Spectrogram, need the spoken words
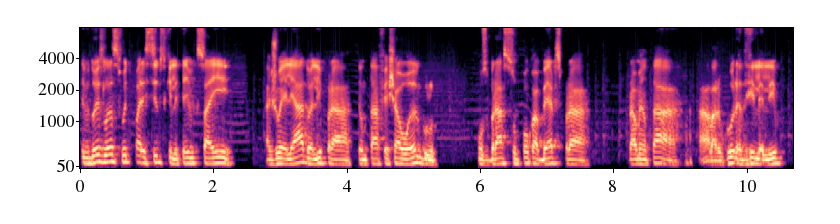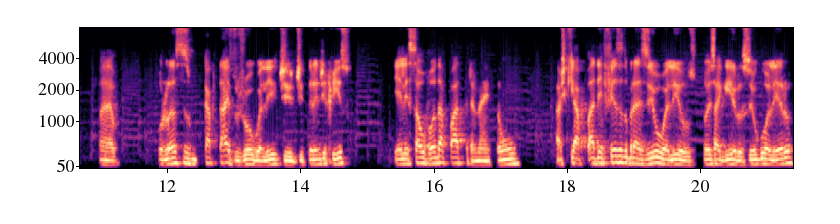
teve dois lances muito parecidos que ele teve que sair ajoelhado ali para tentar fechar o ângulo, com os braços um pouco abertos para aumentar a largura dele ali, é, por lances capitais do jogo ali, de, de grande risco. E ele salvou da pátria, né? Então, Acho que a, a, defesa do Brasil ali, os dois zagueiros e o goleiro,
